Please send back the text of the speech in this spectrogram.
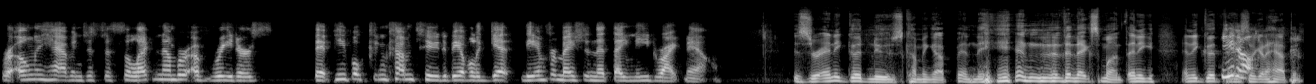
We're only having just a select number of readers that people can come to to be able to get the information that they need right now. Is there any good news coming up in the in the next month? Any any good things you know, are going to happen?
